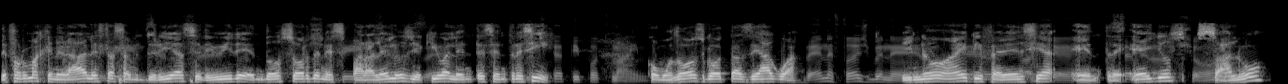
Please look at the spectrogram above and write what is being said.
De forma general, esta sabiduría se divide en dos órdenes paralelos y equivalentes entre sí, como dos gotas de agua, y no hay diferencia entre ellos salvo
